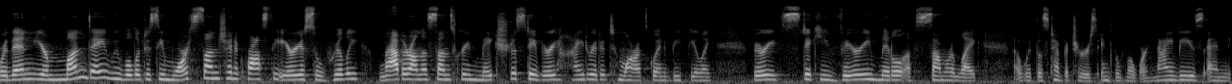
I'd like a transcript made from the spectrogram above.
For then your Monday, we will look to see more sunshine across the area. So really lather on the sunscreen. Make sure to stay very hydrated tomorrow. It's going to be feeling very sticky, very middle of summer like uh, with those temperatures into the lower 90s and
